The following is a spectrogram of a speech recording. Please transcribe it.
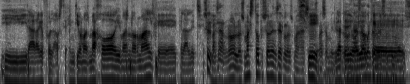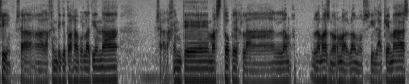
Y la verdad que fue la hostia, un tío más bajo y más normal que, que la leche. Es el bazar, ¿no? Los más top suelen ser los más, Sí, los más humildes, ya te ¿no? digo has dado yo cuenta de que eso tú? sí, o sea, a la gente que pasa por la tienda, o sea, la gente más top es la, la, la más normal, vamos, y la que más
